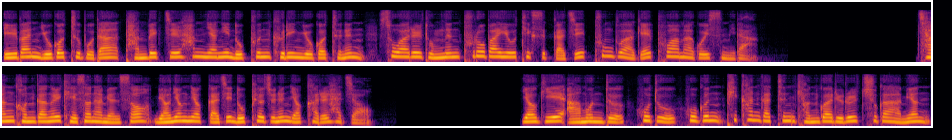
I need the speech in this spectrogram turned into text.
일반 요거트보다 단백질 함량이 높은 그릭 요거트는 소화를 돕는 프로바이오틱스까지 풍부하게 포함하고 있습니다. 장 건강을 개선하면서 면역력까지 높여주는 역할을 하죠. 여기에 아몬드, 호두 혹은 피칸 같은 견과류를 추가하면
